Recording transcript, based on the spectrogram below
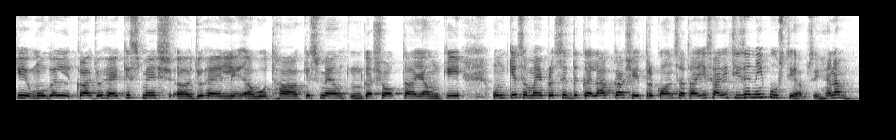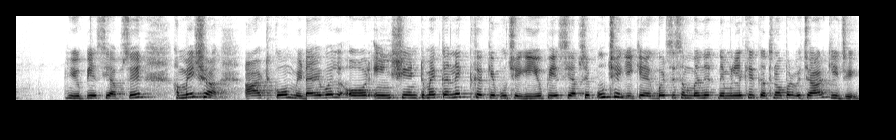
कि मुगल का जो है, किसमें जो है वो था, किसमें उनका शौक था, या उनकी, उनके समय प्रसिद्ध कला का क्षेत्र कौन सा था, ये सारी चीज़ें नहीं पूछती आपसे, है ना? यूपीएससी आपसे हमेशा आर्ट को मिडाइवल और एंशियंट में कनेक्ट करके पूछेगी। यूपीएससी आपसे पूछेगी कि अकबर से संबंधित निम्नलिखित कथनों पर विचार कीजिए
